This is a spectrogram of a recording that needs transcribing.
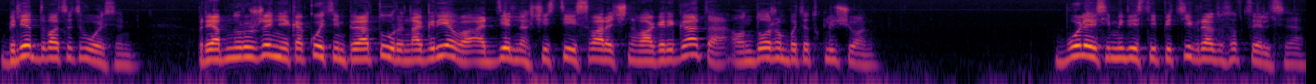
Билет 28. При обнаружении какой температуры нагрева отдельных частей сварочного агрегата он должен быть отключен. Более 75 градусов Цельсия.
